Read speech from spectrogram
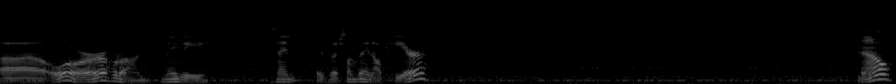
Uh, or, hold on, maybe, is, I, is there something up here? No?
